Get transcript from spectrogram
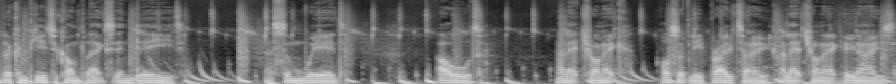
The computer complex, indeed. There's some weird, old, electronic, possibly proto electronic, who knows.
